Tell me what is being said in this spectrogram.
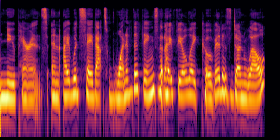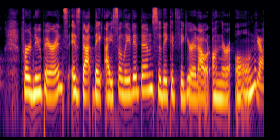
new parents. And I would say that's one of the things that I feel like COVID has done well for new parents is that they isolated them so they could figure it out on their own. Yeah.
